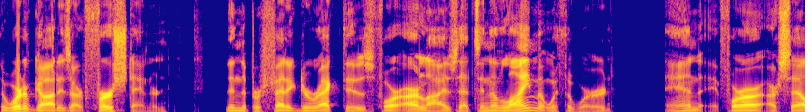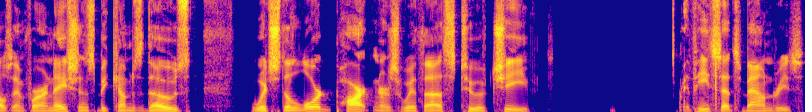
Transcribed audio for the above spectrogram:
The Word of God is our first standard. Then the prophetic directives for our lives that's in alignment with the Word and for our, ourselves and for our nations becomes those which the Lord partners with us to achieve. If He sets boundaries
